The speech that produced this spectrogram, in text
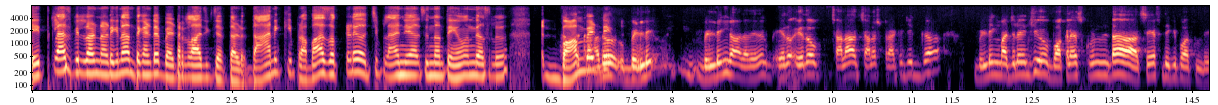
ఎయిత్ క్లాస్ పిల్లోడిని అడిగినా అంతకంటే బెటర్ లాజిక్ చెప్తాడు. దానికి ప్రభాస్ ఒక్కడే వచ్చి ప్లాన్ చేయాల్సిందంత ఏముంది అసలు? బాంబే బిల్డింగ్ బిల్డింగ్ కాదు ఏదో ఏదో చాలా చాలా స్ట్రాటజిక్గా బిల్డింగ్ మధ్యలో నుంచి బొక్కలేసుకుంటా సేఫ్ దిగిపోతుంది.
